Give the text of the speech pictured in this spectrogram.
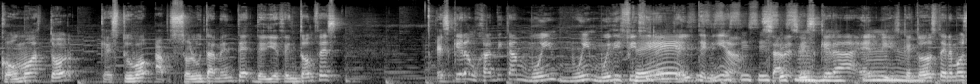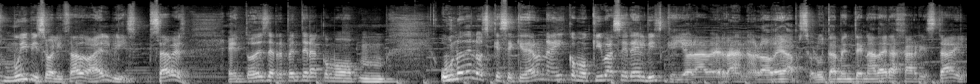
como actor, que estuvo absolutamente de 10. Entonces, es que era un handicap muy, muy, muy difícil Sí, el que él sí, tenía. sí, sí, sí, ¿Sabes? es que era Elvis, que todos tenemos muy visualizado a Elvis, ¿sabes? Entonces de repente era como mm, uno de los que se quedaron ahí como que iba a ser Elvis, que yo la verdad no lo veo absolutamente nada, era Harry Style.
